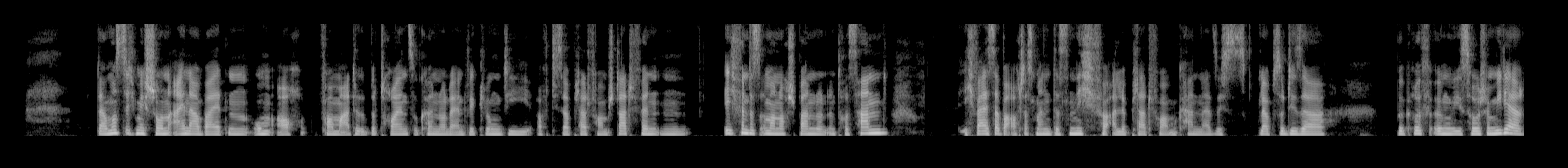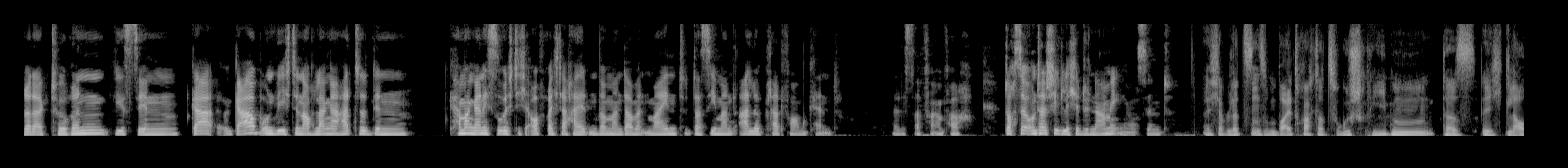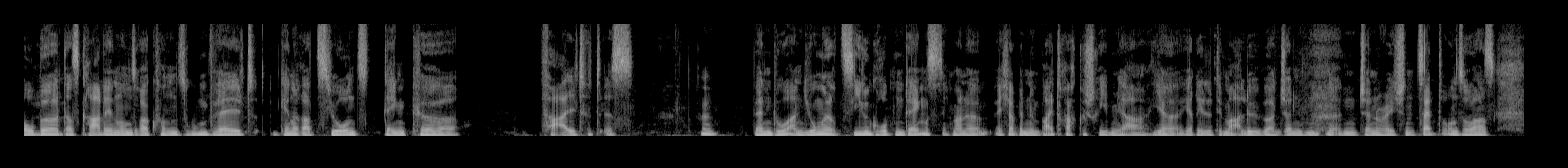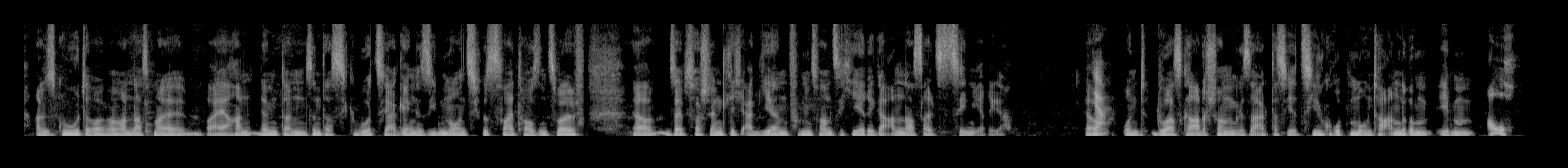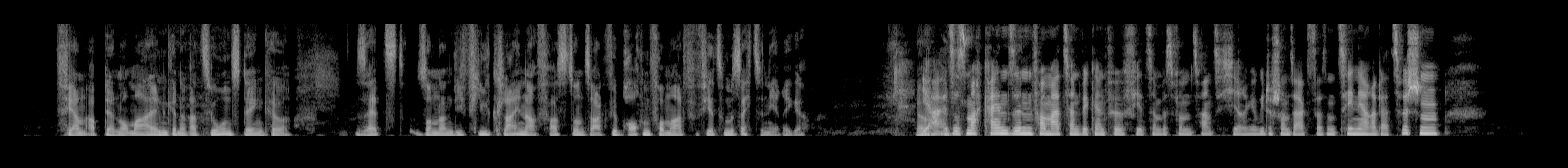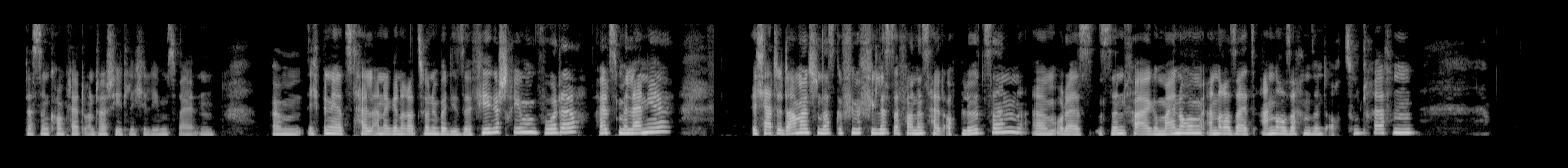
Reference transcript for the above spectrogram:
Da musste ich mich schon einarbeiten, um auch Formate betreuen zu können oder Entwicklungen, die auf dieser Plattform stattfinden. Ich finde es immer noch spannend und interessant. Ich weiß aber auch, dass man das nicht für alle Plattformen kann. Also ich glaube, so dieser Begriff irgendwie Social Media Redakteurin, wie es den ga gab und wie ich den auch lange hatte, den kann man gar nicht so richtig aufrechterhalten, wenn man damit meint, dass jemand alle Plattformen kennt. Weil es dafür einfach doch sehr unterschiedliche Dynamiken auch sind. Ich habe letztens einen Beitrag dazu geschrieben, dass ich glaube, dass gerade in unserer Konsumwelt Generationsdenke veraltet ist wenn du an junge Zielgruppen denkst, ich meine, ich habe in dem Beitrag geschrieben, ja, hier, ihr redet immer alle über Gen äh, Generation Z und sowas, alles gut, aber wenn man das mal bei der Hand nimmt, dann sind das die Geburtsjahrgänge 97 bis 2012. Ja, selbstverständlich agieren 25-Jährige anders als 10-Jährige. Ja, ja. Und du hast gerade schon gesagt, dass ihr Zielgruppen unter anderem eben auch fernab der normalen Generationsdenke setzt, sondern die viel kleiner fasst und sagt, wir brauchen ein Format für 14- bis 16-Jährige. Ja. ja. also es macht keinen Sinn, ein Format zu entwickeln für 14- bis 25-Jährige. Wie du schon sagst, da sind zehn Jahre dazwischen. Das sind komplett unterschiedliche Lebenswelten. Ähm, ich bin jetzt Teil einer Generation, über die sehr viel geschrieben wurde als Millennial. Ich hatte damals schon das Gefühl, vieles davon ist halt auch Blödsinn ähm, oder es sind Verallgemeinerungen. Andererseits, andere Sachen sind auch zutreffend.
